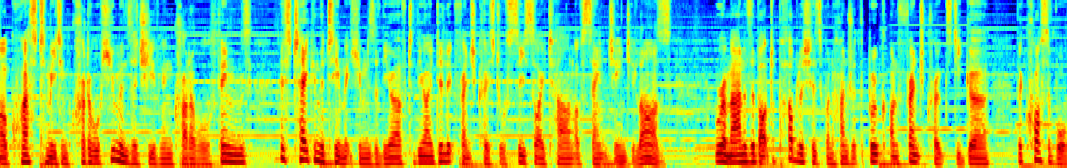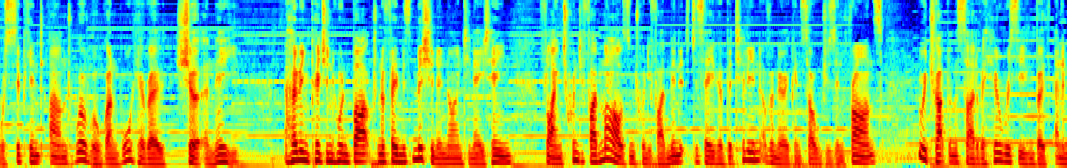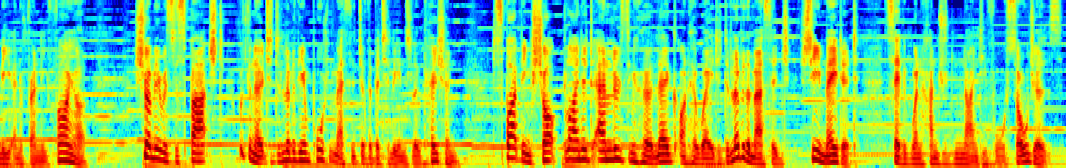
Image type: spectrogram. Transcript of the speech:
Our quest to meet incredible humans achieving incredible things has taken the team at Humans of the Earth to the idyllic French coastal seaside town of Saint Jean de Luz, where a man is about to publish his 100th book on French croix de guerre, the Cross of War recipient and World War I war hero Cher Ami, a homing pigeon who embarked on a famous mission in 1918, flying 25 miles in 25 minutes to save a battalion of American soldiers in France who were trapped on the side of a hill receiving both enemy and friendly fire. Cher Ami was dispatched with the note to deliver the important message of the battalion's location. Despite being shot, blinded, and losing her leg on her way to deliver the message, she made it, saving 194 soldiers.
